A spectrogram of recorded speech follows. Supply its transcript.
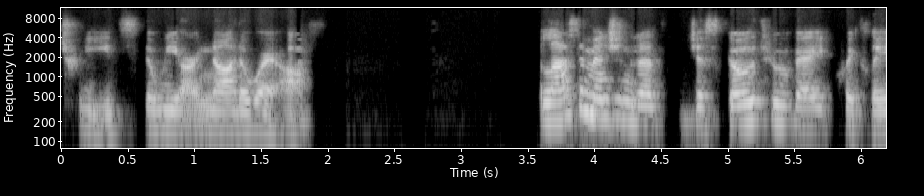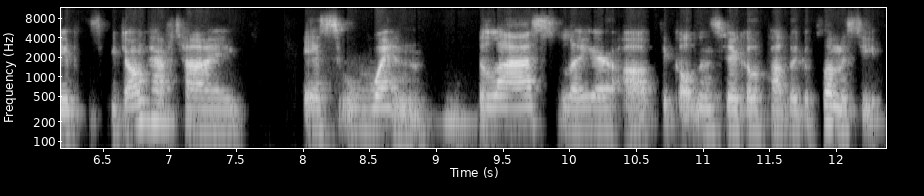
traits that we are not aware of. The last dimension that I'll just go through very quickly because we don't have time is when, the last layer of the golden circle of public diplomacy.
